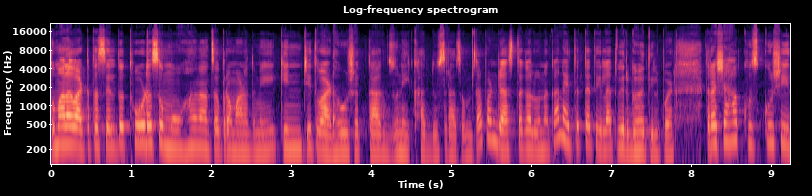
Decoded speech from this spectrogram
तुम्हाला वाटत असेल तर थोडंसं मोहनाचं प्रमाण तुम्ही किंचित वाढवू शकता. अजून एखाद दुसरा चमचा पण जास्त घालू नका नाहीतर त्या तेलात विरघळतील पण. तर अशा हा खुसखुशीत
